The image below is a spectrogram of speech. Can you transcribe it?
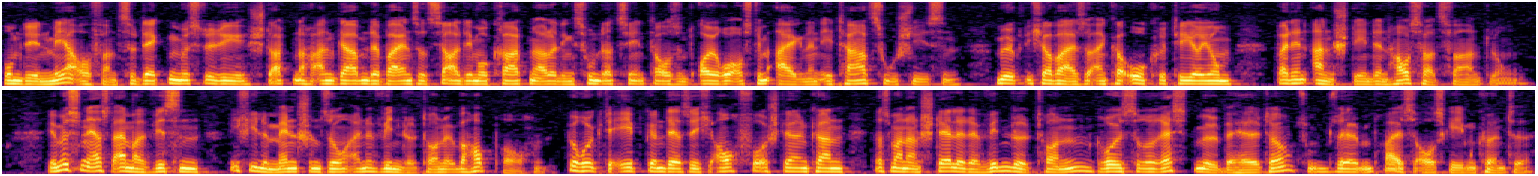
Um den Mehraufwand zu decken, müsste die Stadt nach Angaben der beiden Sozialdemokraten allerdings 110.000 Euro aus dem eigenen Etat zuschießen, möglicherweise ein K.O.-Kriterium bei den anstehenden Haushaltsverhandlungen. Wir müssen erst einmal wissen, wie viele Menschen so eine Windeltonne überhaupt brauchen. Beruhigte Ebgen, der sich auch vorstellen kann, dass man anstelle der Windeltonnen größere Restmüllbehälter zum selben Preis ausgeben könnte.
